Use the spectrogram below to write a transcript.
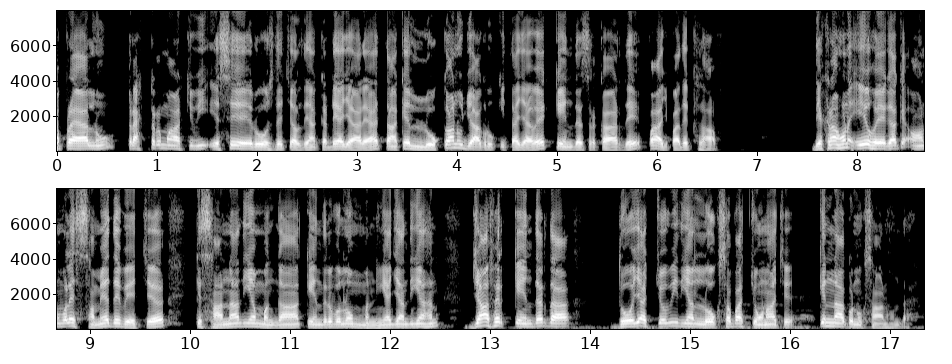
ਅਪ੍ਰੈਲ ਨੂੰ ਟਰੈਕਟਰ ਮਾਰਚ ਵੀ ਇਸੇ ਰੋਸ ਦੇ ਚਲਦਿਆਂ ਕੱਢਿਆ ਜਾ ਰਿਹਾ ਹੈ ਤਾਂ ਕਿ ਲੋਕਾਂ ਨੂੰ ਜਾਗਰੂਕ ਕੀਤਾ ਜਾਵੇ ਕੇਂਦਰ ਸਰਕਾਰ ਦੇ ਭਾਜਪਾ ਦੇ ਖਿਲਾਫ। ਦੇਖਣਾ ਹੁਣ ਇਹ ਹੋਏਗਾ ਕਿ ਆਉਣ ਵਾਲੇ ਸਮੇਂ ਦੇ ਵਿੱਚ ਕਿਸਾਨਾਂ ਦੀਆਂ ਮੰਗਾਂ ਕੇਂਦਰ ਵੱਲੋਂ ਮੰਨੀਆਂ ਜਾਂਦੀਆਂ ਹਨ ਜਾਂ ਫਿਰ ਕੇਂਦਰ ਦਾ 2024 ਦੀਆਂ ਲੋਕ ਸਭਾ ਚੋਣਾਂ 'ਚ ਕਿੰਨਾ ਕੁ ਨੁਕਸਾਨ ਹੁੰਦਾ ਹੈ?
